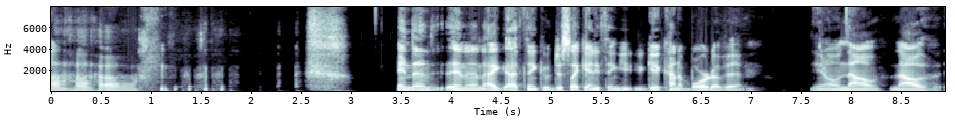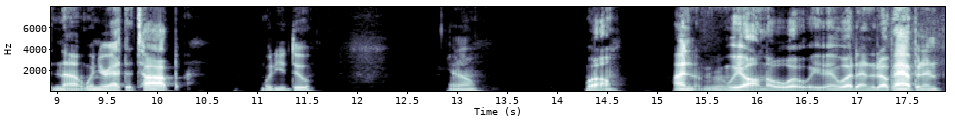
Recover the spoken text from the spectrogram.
Ha ha ha. and then and then I, I think just like anything, you, you get kind of bored of it. You know, now now now when you're at the top, what do you do? You know, well, I we all know what we what ended up happening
